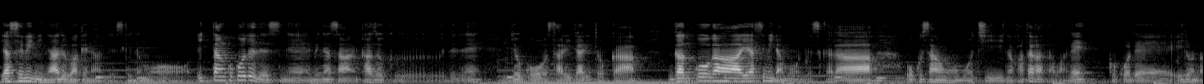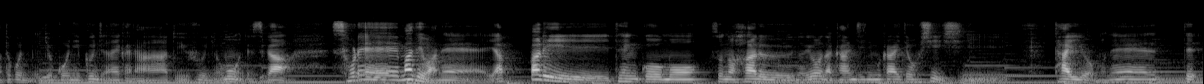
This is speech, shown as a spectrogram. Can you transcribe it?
休みになるわけなんですけども一旦ここでですね皆さん家族でね旅行されたりとか学校が休みなもんですからお子さんをお持ちの方々はねここでいろんなところに旅行に行くんじゃないかなというふうに思うんですがそれまではねやっぱり天候もその春のような感じに迎えてほしいし太陽もねで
